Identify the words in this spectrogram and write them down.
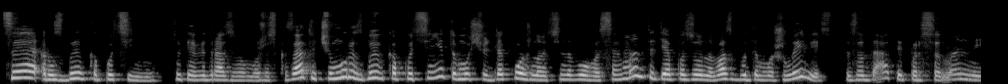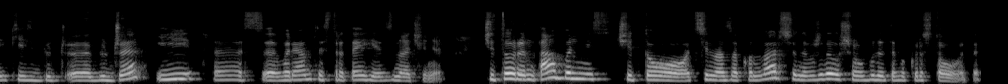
Це розбивка по ціні. Тут я відразу вам можу сказати, чому розбивка по ціні, тому що для кожного цінового сегменту діапазону у вас буде можливість задати персональний якийсь е, бюджет і е, варіанти стратегії значення. Чи то рентабельність, чи то ціна за конверсію, неважливо, що ви будете використовувати.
